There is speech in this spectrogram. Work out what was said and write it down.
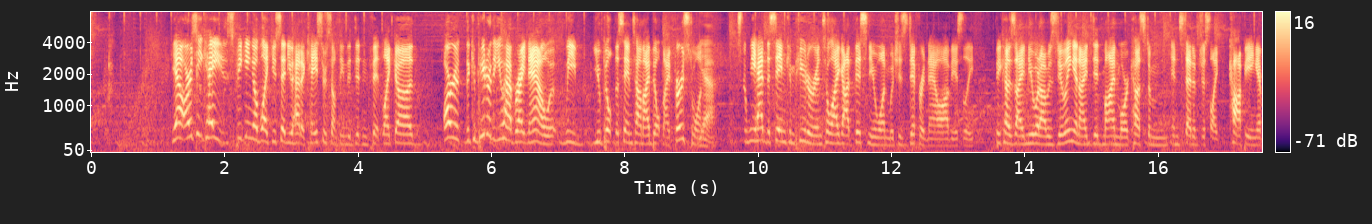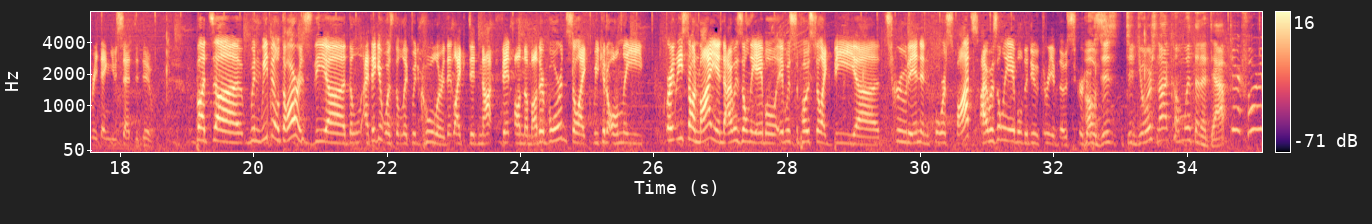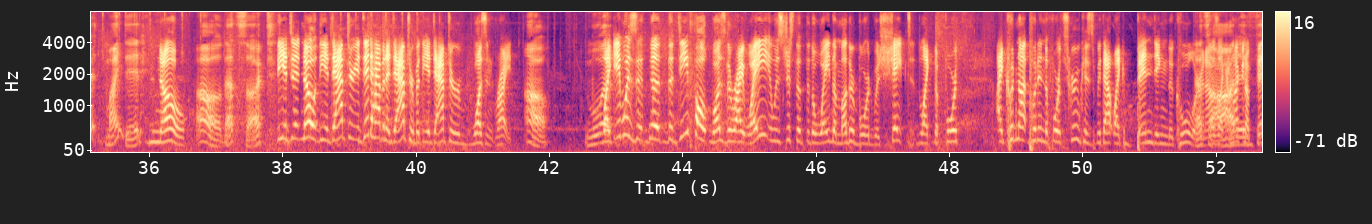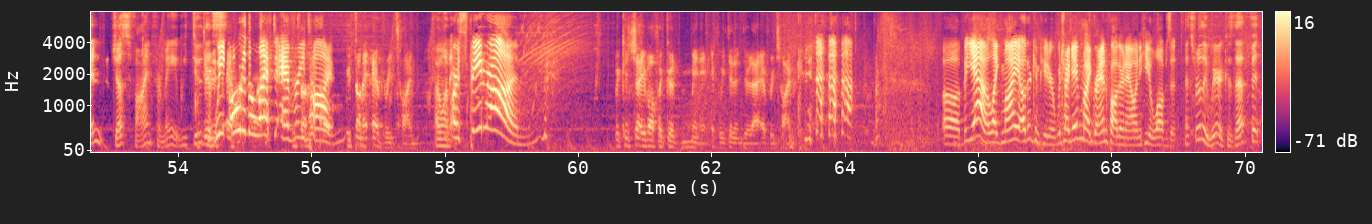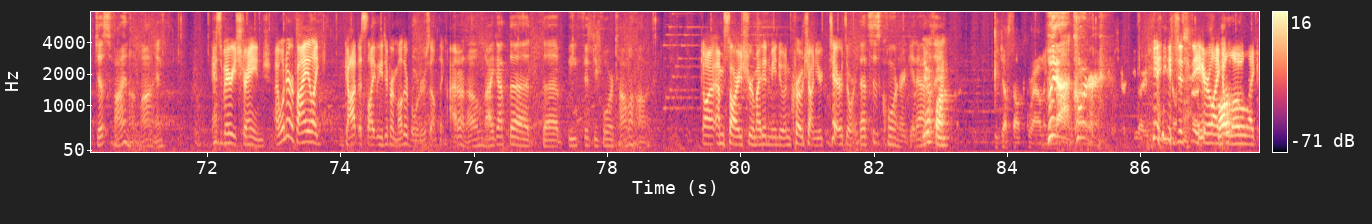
Yeah, RTK. Speaking of like you said, you had a case or something that didn't fit. Like uh, our the computer that you have right now, we you built the same time I built my first one. Yeah. So we had the same computer until I got this new one, which is different now, obviously, because I knew what I was doing and I did mine more custom instead of just like copying everything you said to do. But uh, when we built ours, the uh, the I think it was the liquid cooler that like did not fit on the motherboard, so like we could only, or at least on my end, I was only able. It was supposed to like be uh, screwed in in four spots. I was only able to do three of those screws. Oh, did did yours not come with an adapter for it? Mine did. no. Oh, that sucked. The ad- no, the adapter. It did have an adapter, but the adapter wasn't right. Oh. What? Like it was the the default was the right way. It was just that the, the way the motherboard was shaped, like the fourth. I could not put in the fourth screw because without like bending the cooler, That's and I was like, I'm not gonna It bend. just fine for me. We do this. We go to the left every We've done it- time. We've done it every time. I want it. Our speed run. We could shave off a good minute if we didn't do that every time. uh, but yeah, like my other computer, which I gave my grandfather now, and he loves it. That's really weird because that fit just fine on mine. It's very strange. I wonder if I like got a slightly different motherboard or something. I don't know. I got the the B54 Tomahawk. Oh, I'm sorry, Shroom. I didn't mean to encroach on your territory. That's his corner. Get out. You're of there. fine. He just starts growling. Hoo-yah, corner. you just hear like Oh. a low like.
